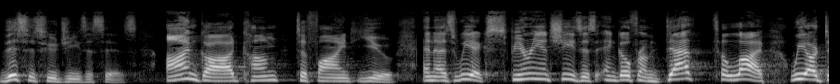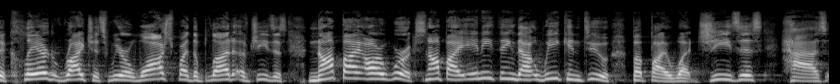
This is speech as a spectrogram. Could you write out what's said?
This is who Jesus is. I'm God, come to find you. And as we experience Jesus and go from death to life, we are declared righteous. We are washed by the blood of Jesus, not by our works, not by anything that we can do, but by what Jesus has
